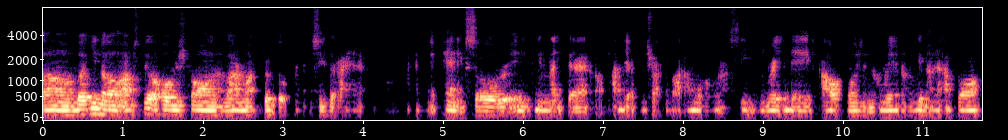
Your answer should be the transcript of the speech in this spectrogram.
Um, but you know, I'm still holding strong in a lot of my cryptocurrencies that I have. I haven't panic sold or anything like that. Um, I definitely try to buy more when I see red days, altcoins in the red, I'm getting a half off.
